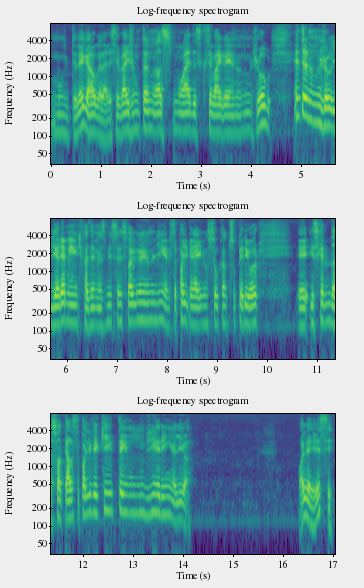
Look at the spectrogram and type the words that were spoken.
Muito legal, galera. Você vai juntando as moedas que você vai ganhando no jogo. Entrando no jogo diariamente, fazendo as missões, você vai ganhando dinheiro. Você pode ver aí no seu canto superior eh, esquerdo da sua tela, você pode ver que tem um dinheirinho ali, ó. Olha esse.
